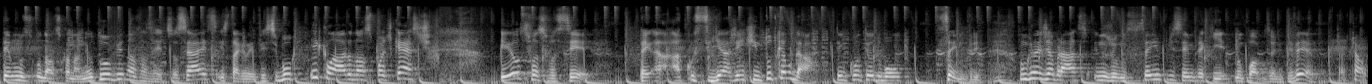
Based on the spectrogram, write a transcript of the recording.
temos o nosso canal no YouTube, nossas redes sociais, Instagram e Facebook e, claro, nosso podcast. Eu, se fosse você, seguir a gente em tudo que é lugar. Tem conteúdo bom sempre. Um grande abraço e nos vemos sempre, sempre aqui no Popzone TV. Tchau, tchau.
